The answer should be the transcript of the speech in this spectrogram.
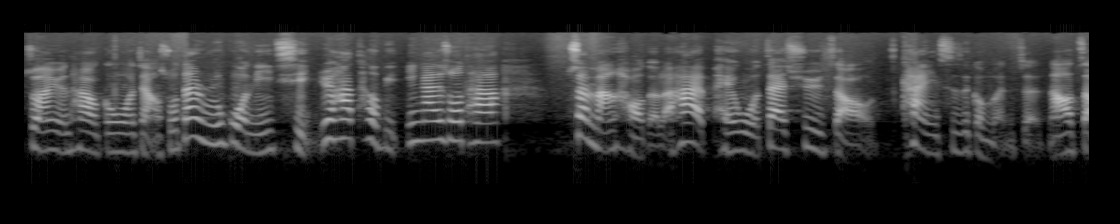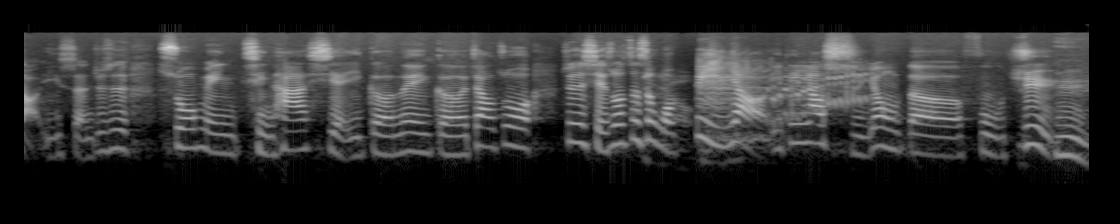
专员他有跟我讲说，但如果你请，因为他特别应该说他算蛮好的了，他还陪我再去找。看一次这个门诊，然后找医生，就是说明，请他写一个那个叫做，就是写说这是我必要一定要使用的辅具，嗯，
